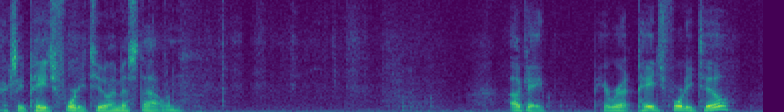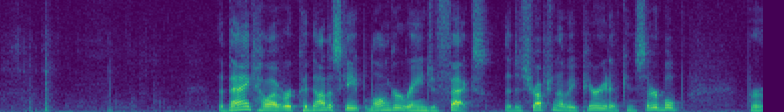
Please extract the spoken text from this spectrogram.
Actually, page 42, I missed that one. Okay, here we're at page 42. The bank, however, could not escape longer range effects. The disruption of a period of considerable pr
